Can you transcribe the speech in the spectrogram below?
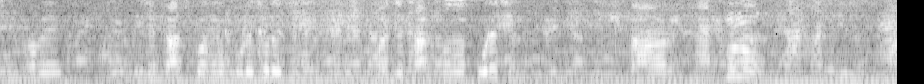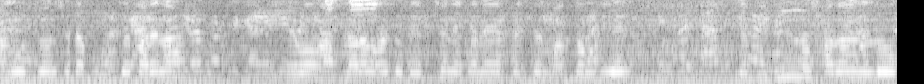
সেভাবে যে কাজকর্ম করে চলেছিলেন বা যে কাজকর্ম করেছেন, তার এখনও মানুষজন সেটা ভুলতে পারে না। এবং আপনারাও হয়তো দেখছেন এখানে প্রেসের মাধ্যম দিয়ে যে বিভিন্ন সাধারণ লোক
